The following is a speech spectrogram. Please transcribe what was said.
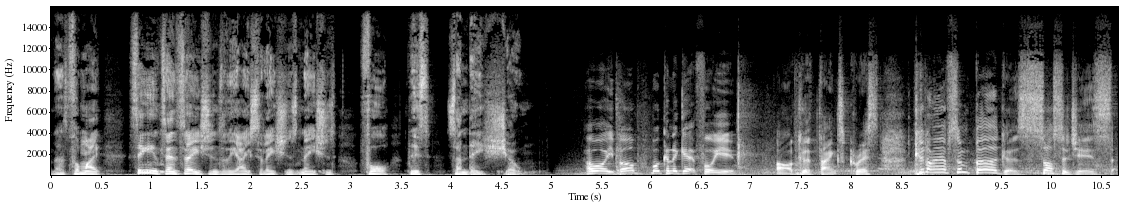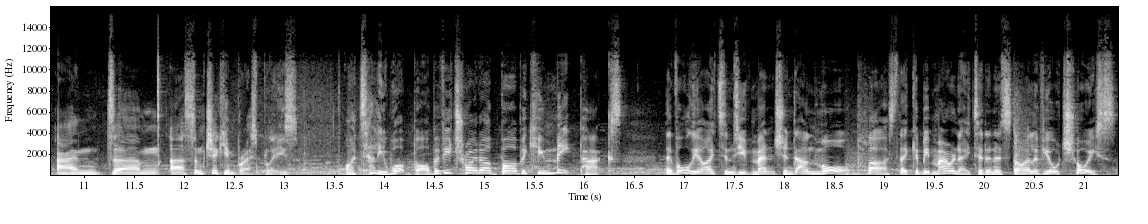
That's for my singing sensations of the Isolations Nations for this Sunday show. How are you, Bob? What can I get for you? Oh, good, thanks, Chris. Could I have some burgers, sausages, and um, uh, some chicken breast, please? I tell you what, Bob, have you tried our barbecue meat packs? They've all the items you've mentioned and more. Plus, they can be marinated in a style of your choice.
